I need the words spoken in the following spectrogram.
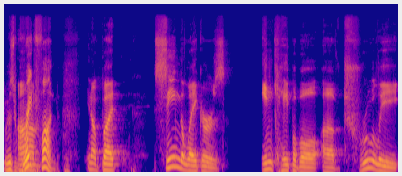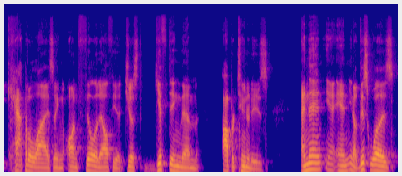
it was great Um, fun you know, but seeing the Lakers incapable of truly capitalizing on Philadelphia, just gifting them opportunities. And then, and, you know, this was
